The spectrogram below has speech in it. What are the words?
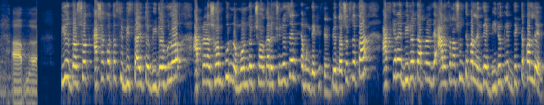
প্রিয় দর্শক, আশা করতেছি বিস্তারিত ভিডিওগুলো আপনারা সম্পূর্ণ মনোযোগ সহকারে শুনেছেন এবং দেখেছেন। প্রিয় দর্শক শ্রোতা, আজকের এই ভিডিওতে আপনারা যে আলোচনা শুনতে পারলেন, যে ভিডিও ক্লিপ দেখতে পারলেন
